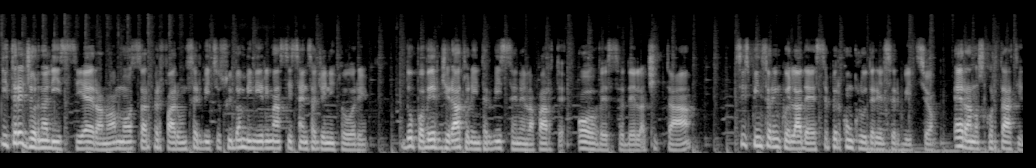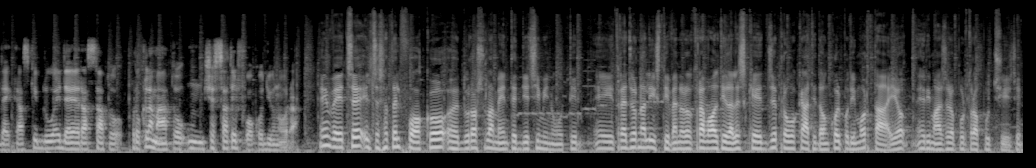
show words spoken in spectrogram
I tre giornalisti erano a Mostar per fare un servizio sui bambini rimasti senza genitori dopo aver girato le interviste nella parte ovest della città, si spinsero in quella ad est per concludere il servizio. Erano scortati dai caschi blu ed era stato proclamato un cessate il fuoco di un'ora. E invece il cessate il fuoco eh, durò solamente 10 minuti e i tre giornalisti vennero travolti dalle schegge provocati da un colpo di mortaio e rimasero purtroppo uccisi.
